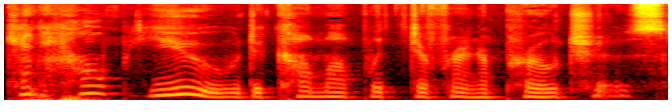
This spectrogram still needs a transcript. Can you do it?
can help you to come up with different approaches.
